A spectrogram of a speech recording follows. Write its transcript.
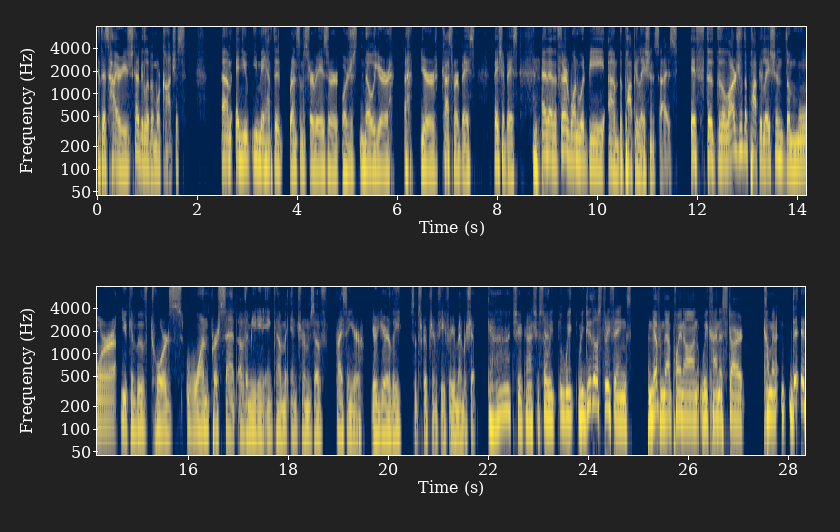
If it's higher, you just got to be a little bit more conscious. Um, and you you may have to run some surveys or or just know your uh, your customer base, patient base. Mm-hmm. And then the third one would be um, the population size if the the larger the population, the more you can move towards one percent of the median income in terms of pricing your your yearly subscription fee for your membership. Gotcha, gotcha. So yeah. we we we do those three things, and then yep. from that point on, we kind of start coming. I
